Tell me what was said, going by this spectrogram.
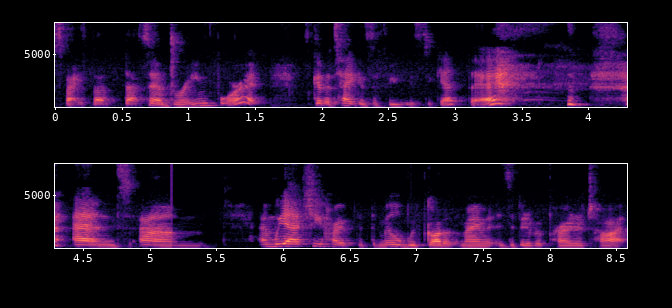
space. That, that's our dream for it. It's going to take us a few years to get there. and, um, and we actually hope that the mill we've got at the moment is a bit of a prototype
